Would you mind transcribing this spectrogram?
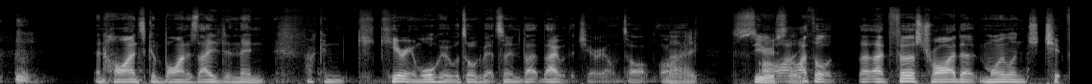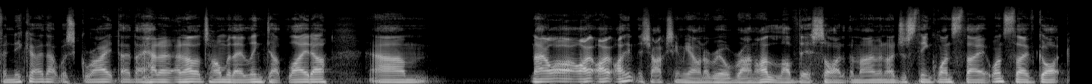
and Hynes combine as they did, and then fucking Kieran Walker, we'll talk about soon, they, they were the cherry on top. Like, Mate, seriously. I, I thought that, that first try that Moylan chipped for Nicho, that was great. They, they had a, another time where they linked up later. Um, no, I, I, I think the Sharks are going to go on a real run. I love their side at the moment. I just think once they once they've got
